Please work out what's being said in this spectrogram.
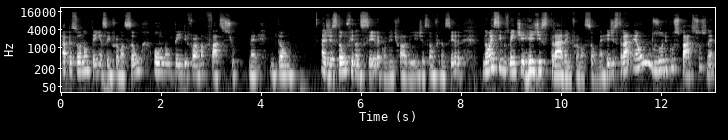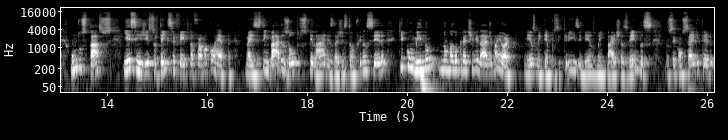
a pessoa não tem essa informação ou não tem de forma fácil. Né? Então, a gestão financeira, quando a gente fala de gestão financeira, não é simplesmente registrar a informação. Né? Registrar é um dos únicos passos, né? um dos passos, e esse registro tem que ser feito da forma correta. Mas existem vários outros pilares da gestão financeira que culminam numa lucratividade maior. Mesmo em tempos de crise, mesmo em baixas vendas, você consegue ter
